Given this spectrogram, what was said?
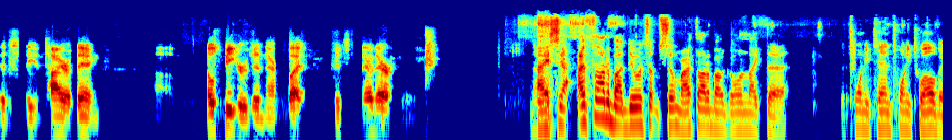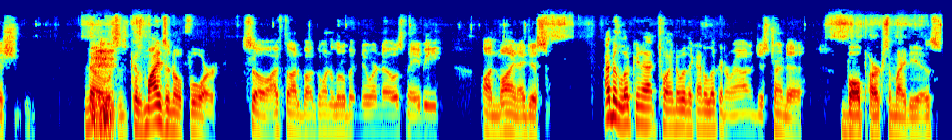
it's the entire thing no speakers in there but it's they're there Nice. Yeah, I thought about doing something similar. I thought about going like the the 2010, 2012 ish nose because mine's an 04. So I've thought about going a little bit newer nose maybe on mine. I just I've been looking at toy nose, kind of looking around and just trying to ballpark some ideas.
